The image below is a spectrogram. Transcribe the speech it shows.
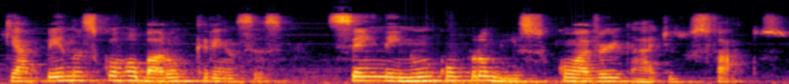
que apenas corroboram crenças sem nenhum compromisso com a verdade dos fatos.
